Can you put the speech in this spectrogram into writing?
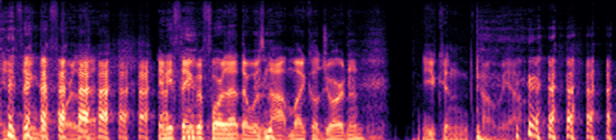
Anything before that, anything before that that was not Michael Jordan, you can count me out.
